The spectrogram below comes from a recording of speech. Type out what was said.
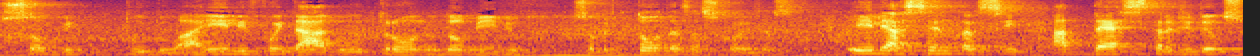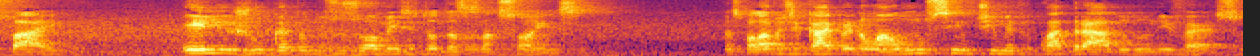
sobre tudo. A Ele foi dado o trono, o domínio sobre todas as coisas. Ele assenta-se à destra de Deus Pai. Ele julga todos os homens e todas as nações. Nas palavras de Kuyper, não há um centímetro quadrado no universo,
